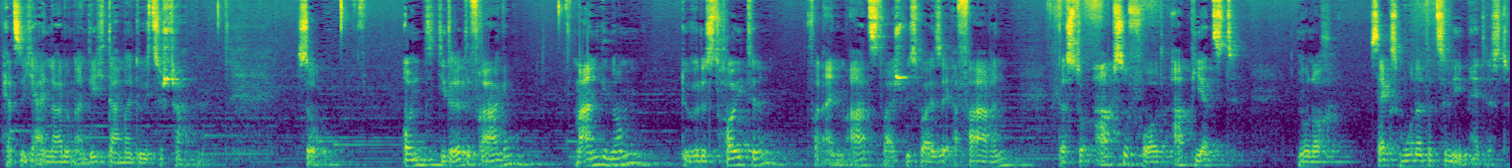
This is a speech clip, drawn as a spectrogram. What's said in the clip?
herzliche Einladung an dich, da mal durchzustarten. So, und die dritte Frage, Mal angenommen, du würdest heute von einem Arzt beispielsweise erfahren, dass du ab sofort, ab jetzt nur noch sechs Monate zu leben hättest.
